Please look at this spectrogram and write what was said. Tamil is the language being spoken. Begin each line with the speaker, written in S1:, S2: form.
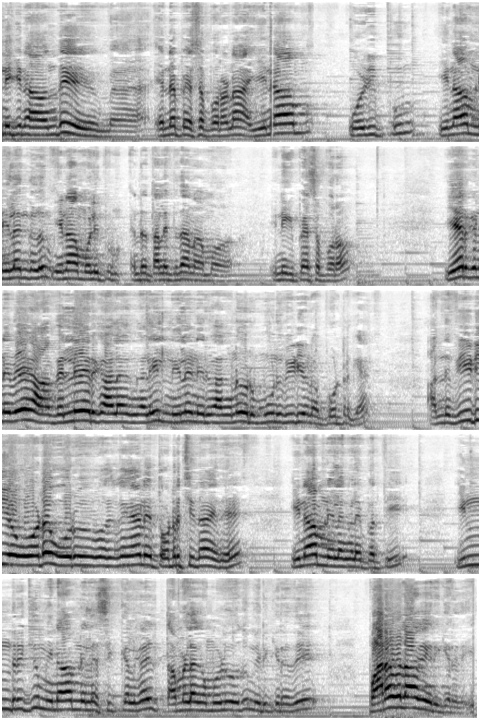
S1: இன்னைக்கு நான் வந்து என்ன பேச போறேன்னா இனாம் ஒழிப்பும் இனாம் நிலங்களும் இனாம் ஒழிப்பும் என்ற தலைப்பு தான் நாம இன்னைக்கு பேச போறோம். ஏற்கனவே வெள்ளையர் காலங்களில் நில நிர்வாகம்னு ஒரு மூணு வீடியோ நான் போட்டிருக்கேன். அந்த வீடியோவோட ஒரு வகையான தொடர்ச்சி தான் இது. இனாம் நிலங்களை பற்றி இன்றைக்கும் இனாம் நில சிக்கல்கள் தமிழகம் முழுவதும் இருக்கிறது பரவலாக இருக்கிறது.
